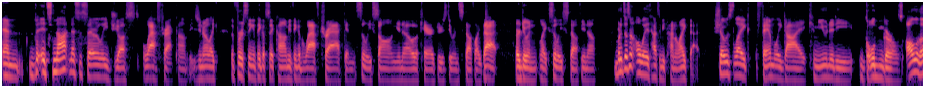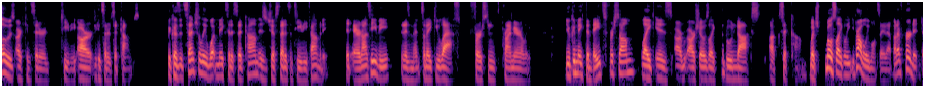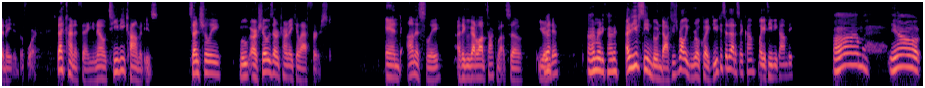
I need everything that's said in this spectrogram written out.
and th- it's not necessarily just laugh track comedies. You know, like the first thing you think of sitcom, you think of laugh track and silly song. You know, the characters doing stuff like that or doing like silly stuff. You know, but it doesn't always have to be kind of like that. Shows like Family Guy, Community, Golden Girls, all of those are considered TV are considered sitcoms because essentially what makes it a sitcom is just that it's a TV comedy. It aired on TV and is meant to make you laugh first and primarily. You can make debates for some, like is our, our shows like the Boondocks a sitcom, which most likely you probably won't say that, but I've heard it debated before. That kind of thing, you know, TV comedies, essentially, move are shows that are trying to make you laugh first. And honestly, I think we got a lot to talk about. So, you ready, Yeah. Dave? I'm ready, Connor. I you've seen Boondocks. You should probably real quick. Do you consider that a sitcom, like a TV comedy? Um, you know,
